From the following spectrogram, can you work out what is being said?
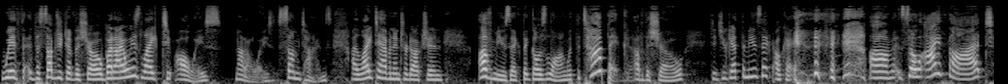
with the subject of the show, but I always like to always always, not always, sometimes, I like to have an introduction of music that goes along with the topic of the show. Did you get the music? Okay. um, so I thought,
